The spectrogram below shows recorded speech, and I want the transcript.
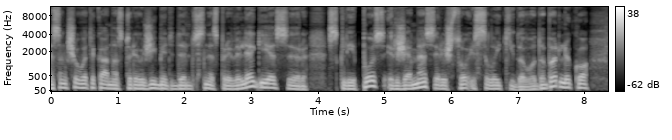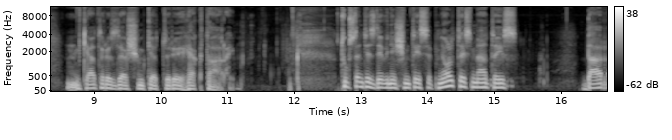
Nes anksčiau Vatikanas turėjo žymiai didesnės privilegijas ir sklypus, ir žemės, ir iš to išsilaikydavo. Dabar liko 44 hektarai. 1917 metais dar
